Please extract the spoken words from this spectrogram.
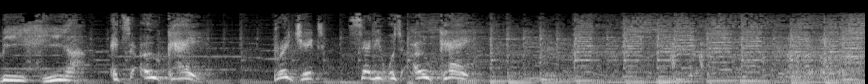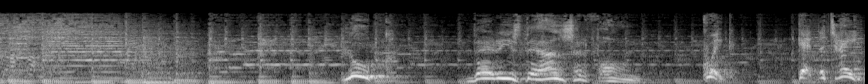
Be here? It's okay. Bridget said it was okay. Look, there is the answer phone. Quick, get the tape.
